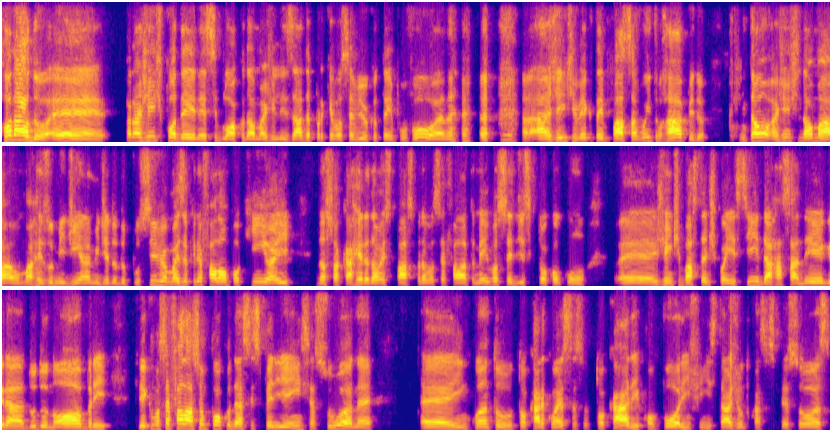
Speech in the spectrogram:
Ronaldo, é, para a gente poder nesse bloco dar uma agilizada, porque você viu que o tempo voa, né? A gente vê que o tempo passa muito rápido. Então a gente dá uma, uma resumidinha na medida do possível, mas eu queria falar um pouquinho aí da sua carreira, dar um espaço para você falar também. Você disse que tocou com é, gente bastante conhecida, Raça Negra, Dudu Nobre. Queria que você falasse um pouco dessa experiência sua, né? É, enquanto tocar com essas, tocar e compor, enfim, estar junto com essas pessoas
